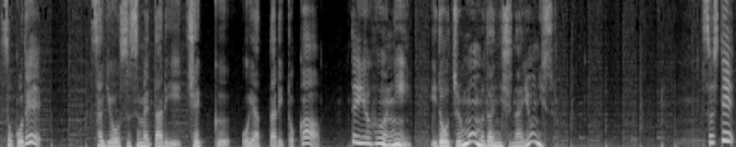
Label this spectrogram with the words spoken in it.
そこで作業を進めたりチェックをやったりとかっていう風に移動中も無駄にしないようにする。そして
